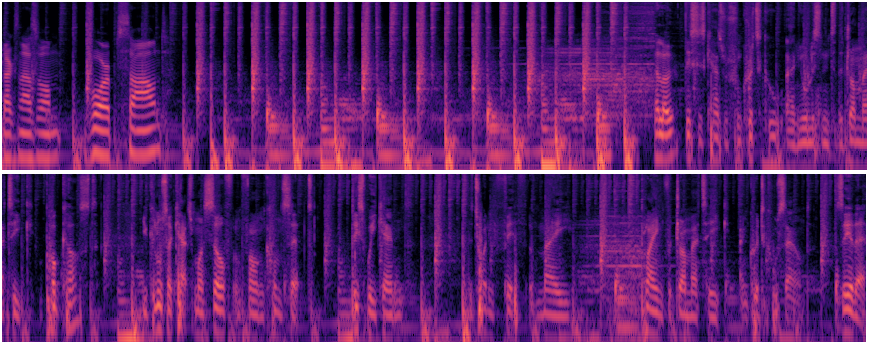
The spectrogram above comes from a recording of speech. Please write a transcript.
Track s názvom Warped Sound. Hello, this is Kazra from Critical, and you're listening to the Drummatique podcast. You can also catch myself and Foreign Concept this weekend, the 25th of May, playing for Drummatique and Critical Sound. See you there.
